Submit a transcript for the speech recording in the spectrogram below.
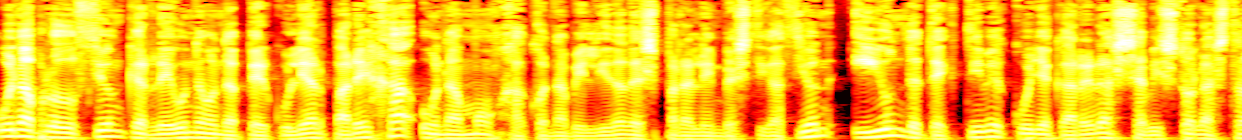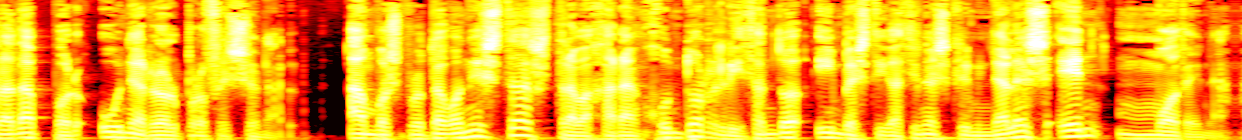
una producción que reúne a una peculiar pareja, una monja con habilidades para la investigación y un detective cuya carrera se ha visto lastrada por un error profesional. Ambos protagonistas trabajarán juntos realizando investigaciones criminales en Módena.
